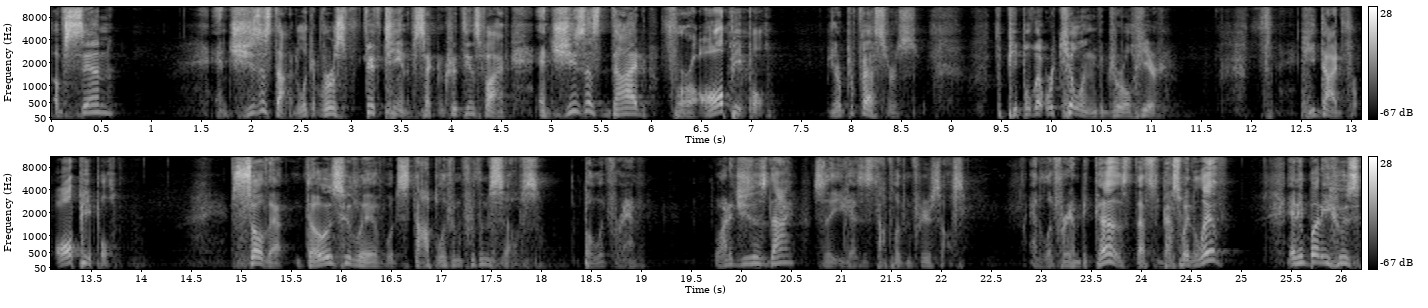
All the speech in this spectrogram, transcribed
of sin. And Jesus died. Look at verse 15 of 2 Corinthians 5 and Jesus died for all people your professors the people that were killing the girl here. He died for all people so that those who live would stop living for themselves but live for him why did Jesus die? So that you guys would stop living for yourselves and live for Him because that's the best way to live. Anybody who's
